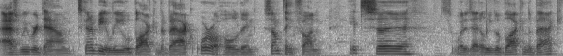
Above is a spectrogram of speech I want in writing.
As we were down, it's going to be a legal block in the back or a holding. Something fun. It's, uh, what is that, illegal block in the back?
